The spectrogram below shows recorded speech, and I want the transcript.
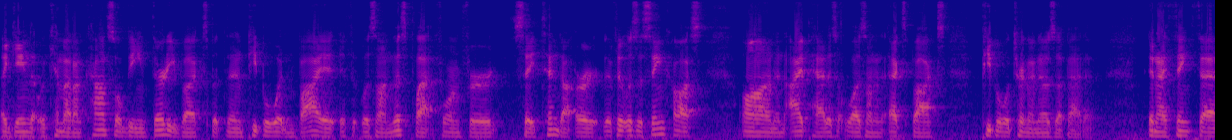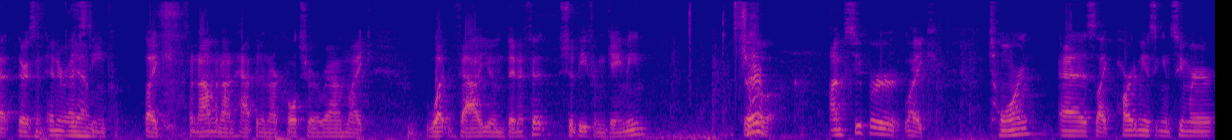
a game that would come out on console being thirty bucks, but then people wouldn't buy it if it was on this platform for say ten dollars, or if it was the same cost on an iPad as it was on an Xbox, people would turn their nose up at it. And I think that there's an interesting like phenomenon happening in our culture around like what value and benefit should be from gaming. So Sure. I'm super like torn as like part of me as a consumer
